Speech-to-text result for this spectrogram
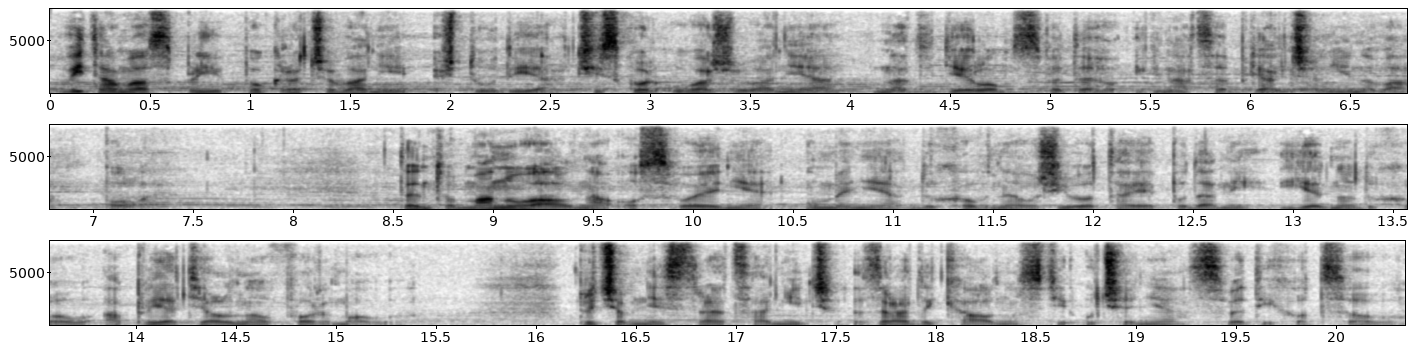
Vítam vás pri pokračovaní štúdia, či skôr uvažovania nad dielom svätého Ignáca Briančaninova Pole. Tento manuál na osvojenie umenia duchovného života je podaný jednoduchou a priateľnou formou, pričom nestráca nič z radikálnosti učenia svätých Otcov.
